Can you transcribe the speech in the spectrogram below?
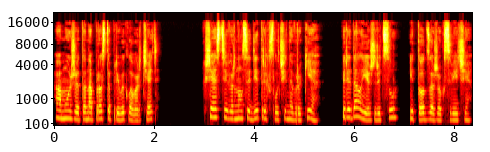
А может, она просто привыкла ворчать. К счастью, вернулся Дитрих с лучиной в руке, передал ей жрецу, и тот зажег свечи.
